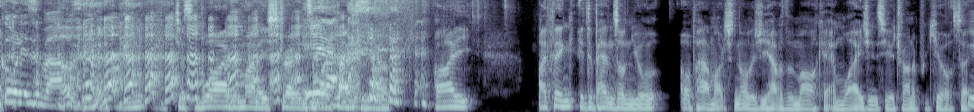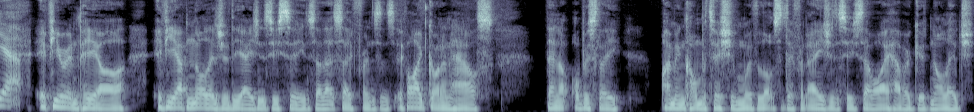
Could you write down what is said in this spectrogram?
Call Isobel. just wire the money straight into yeah. my bank account. I I think it depends on your of how much knowledge you have of the market and what agency you're trying to procure. So yeah. if you're in PR, if you have knowledge of the agency scene, so let's say for instance, if I'd gone in house, then obviously I'm in competition with lots of different agencies, so I have a good knowledge.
